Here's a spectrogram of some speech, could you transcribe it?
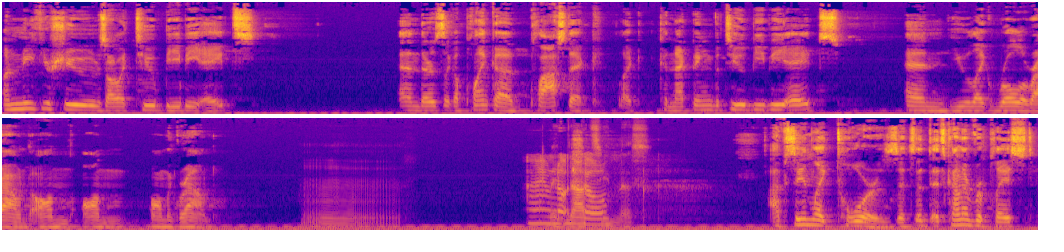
underneath your shoes are like two BB-8s, and there's like a plank of plastic like connecting the two BB-8s, and you like roll around on on on the ground. I'm i've not, not sure. seen this I've seen like tours. It's it's kind of replaced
